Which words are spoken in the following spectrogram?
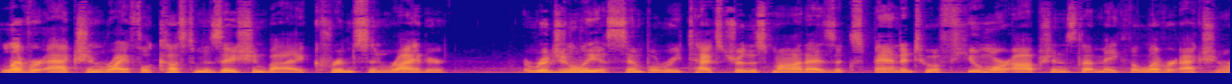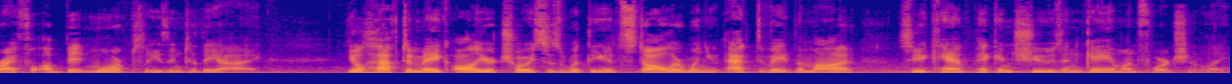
Lever action rifle customization by Crimson Rider. Originally a simple retexture, this mod has expanded to a few more options that make the lever action rifle a bit more pleasing to the eye. You'll have to make all your choices with the installer when you activate the mod, so you can't pick and choose in game unfortunately.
